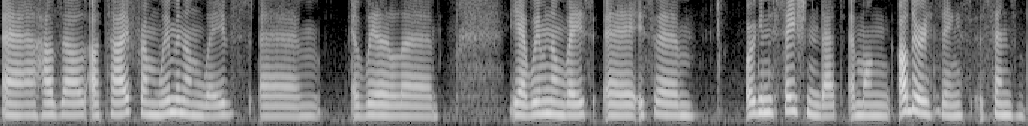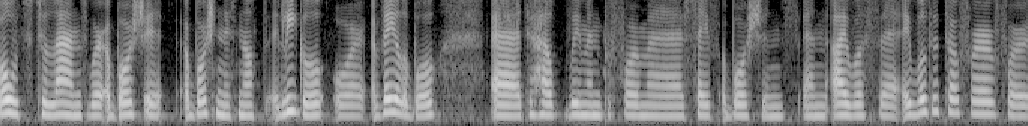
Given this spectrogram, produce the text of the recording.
Uh, Hazal Atay from Women on Waves um, will, uh, yeah, Women on Waves is a organization that, among other things, sends boats to lands where abortion abortion is not legal or available. Uh, to help women perform uh, safe abortions, and I was uh, able to talk for for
